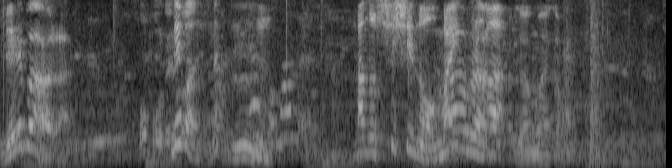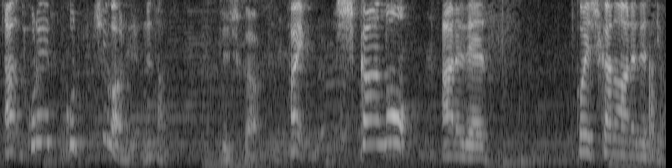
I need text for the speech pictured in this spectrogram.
レバーがほぼレバー。ですね。うん。あの獅子のあいつは。がうまいかも。あこれこっちがあれだよね多分。しかはい。鹿のあれです。これ鹿のあれですよ。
